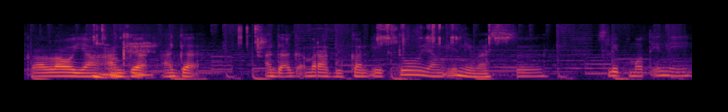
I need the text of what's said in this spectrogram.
kalau yang Hmm, Oke. agak agak agak-agak meragukan itu yang ini mas sleep mode ini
